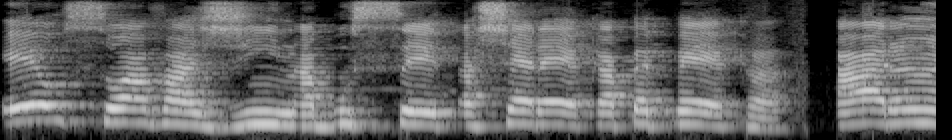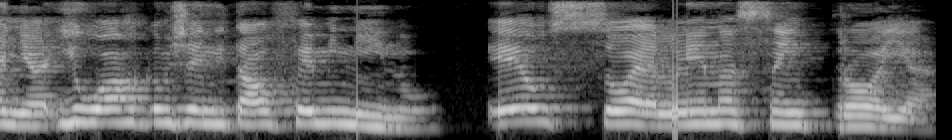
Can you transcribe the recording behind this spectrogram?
Eu sou a vagina, a buceta, a xereca, a pepeca, a aranha e o órgão genital feminino. Eu sou Helena sem Troia,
